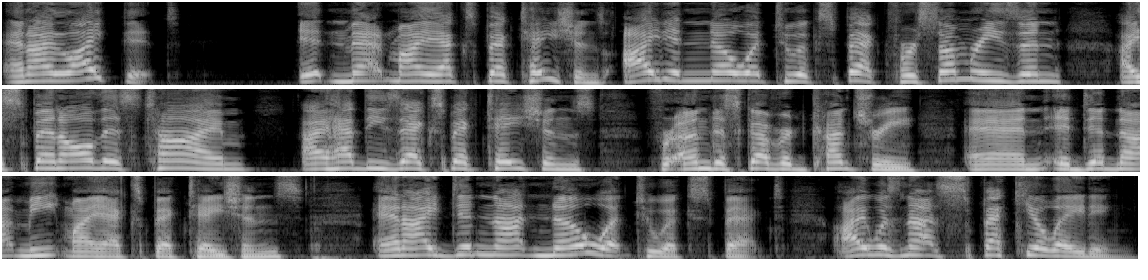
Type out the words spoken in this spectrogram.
and I liked it. It met my expectations. I didn't know what to expect. For some reason, I spent all this time. I had these expectations for undiscovered country and it did not meet my expectations. And I did not know what to expect. I was not speculating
